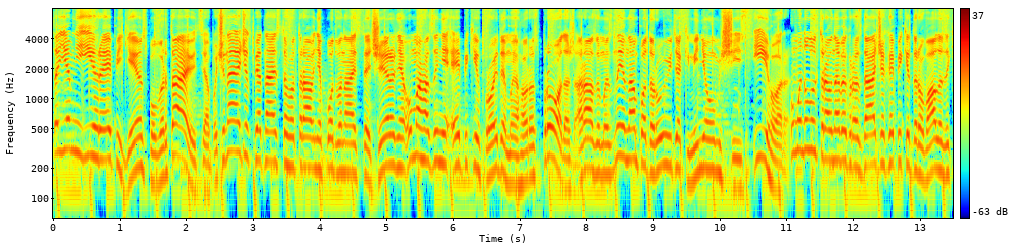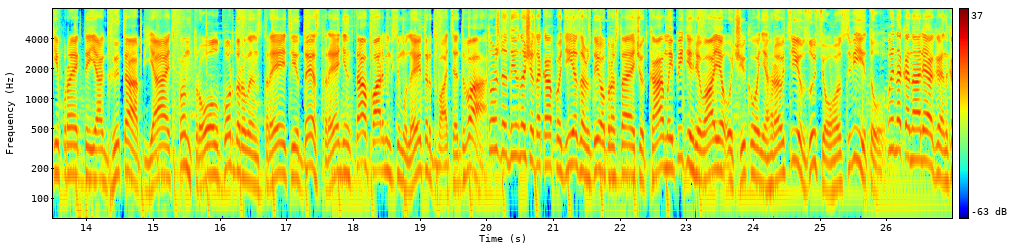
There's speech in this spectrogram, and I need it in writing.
Таємні ігри Epic Games повертаються. Починаючи з 15 травня по 12 червня у магазині Епіків пройде мега розпродаж, а разом із ним нам подарують як мінімум 6 ігор. У минулих травневих роздачах епіки дарували такі проекти, як GTA 5, Control, Borderlands 3, Death Stranding та Farming Simulator 22. Тож не дивно, що така подія завжди обростає чутками і підігріває очікування гравців з усього світу. Ви на каналі Агент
